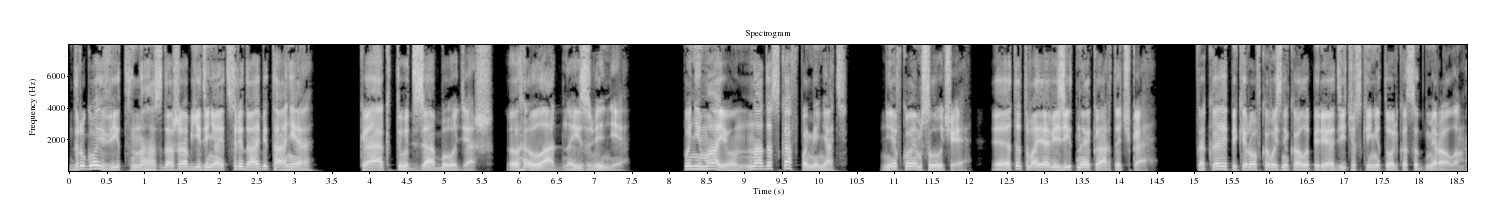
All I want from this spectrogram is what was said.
Другой вид, нас даже объединяет среда обитания». «Как тут забудешь? Ладно, извини». «Понимаю, надо скаф поменять». «Ни в коем случае. Это твоя визитная карточка». Такая пикировка возникала периодически не только с адмиралом,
